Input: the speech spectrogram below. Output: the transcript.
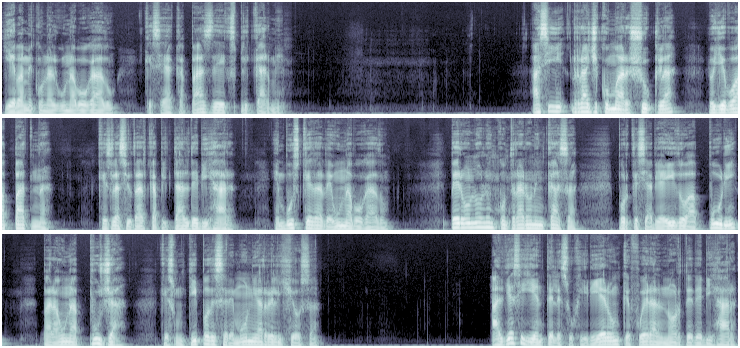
llévame con algún abogado que sea capaz de explicarme. Así Rajkumar Shukla lo llevó a Patna, que es la ciudad capital de Bihar, en búsqueda de un abogado. Pero no lo encontraron en casa porque se había ido a Puri para una puja, que es un tipo de ceremonia religiosa. Al día siguiente le sugirieron que fuera al norte de Bihar,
